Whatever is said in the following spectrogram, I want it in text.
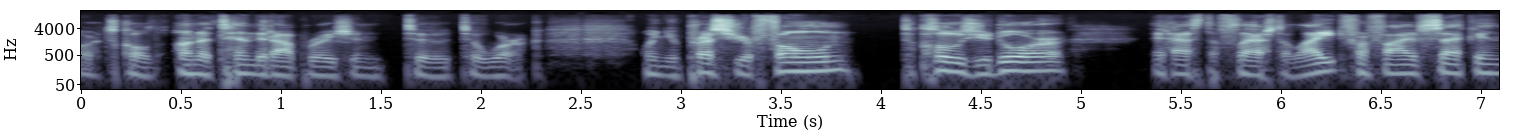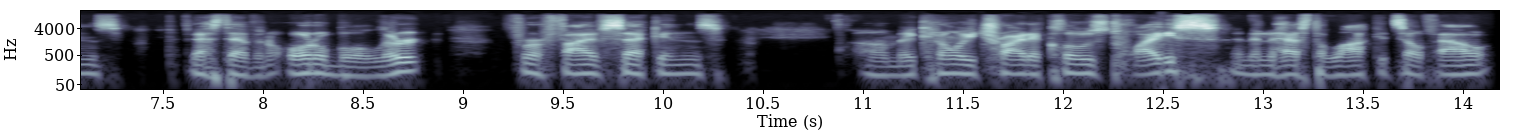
or it's called unattended operation, to, to work. When you press your phone to close your door, it has to flash the light for five seconds. It has to have an audible alert for five seconds. Um, it can only try to close twice and then it has to lock itself out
